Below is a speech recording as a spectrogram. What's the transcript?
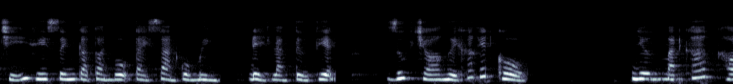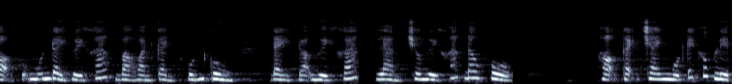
chí hy sinh cả toàn bộ tài sản của mình để làm từ thiện, giúp cho người khác hết khổ. Nhưng mặt khác, họ cũng muốn đẩy người khác vào hoàn cảnh khốn cùng, đẩy đọa người khác làm cho người khác đau khổ. Họ cạnh tranh một cách khốc liệt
